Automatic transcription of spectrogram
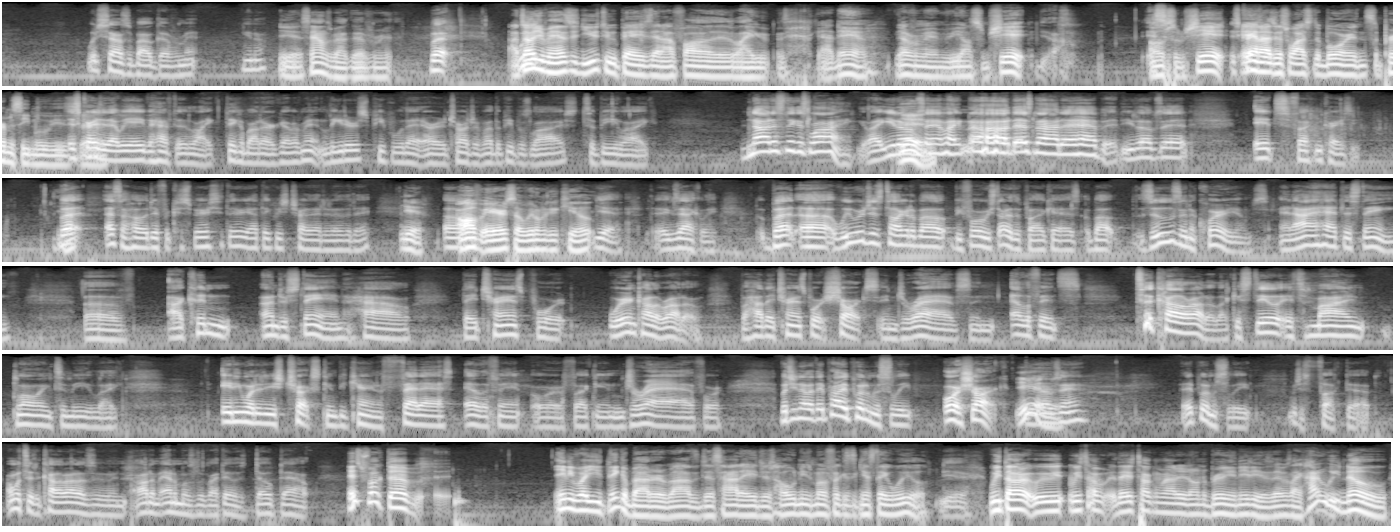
which sounds about government, you know. Yeah, it sounds about government. But I We- told you, man, it's a YouTube page that I follow. Is like, goddamn, government be on some shit. yeah, on some shit. it's and I just watched the Bourne Supremacy movies. it's so- crazy that we even have to like think about our government leaders, people that are in charge of other people's lives, to be like, "Nah, this nigga's lying." Like, you know what I'm saying? Like, no, that's not how that happened. You know what I'm saying? It's fucking crazy. But that's a whole different conspiracy theory. I think we should try that another day. Yeah, Um, off air so we don't get killed. Yeah, exactly. But uh, we were just talking about before we started the podcast about zoos and aquariums, and I had this thing of I couldn't understand how they transport. We're in Colorado, but how they transport sharks and giraffes and elephants to Colorado. Like it's still it's mind blowing to me. Like any one of these trucks can be carrying a fat ass elephant or a fucking giraffe or but you know what? They probably put him to sleep or a shark. You know what I'm saying? They put him to sleep, which is fucked up. I went to the Colorado Zoo and all them animals looked like they was doped out. It's fucked up. Eh, any way you think about it, about just how they just holding these motherfuckers against their will. Yeah. We thought we we talk, they was talking about it on the Brilliant Idiots. They was like, how do we know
